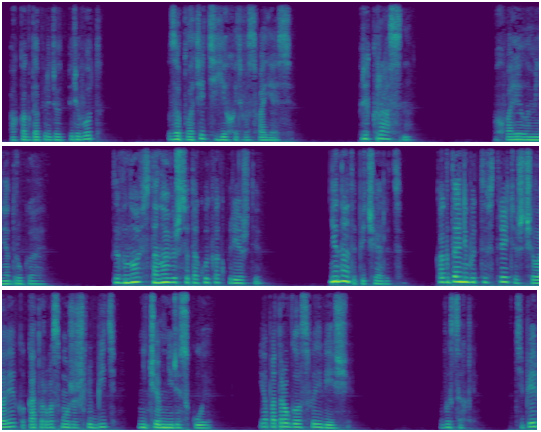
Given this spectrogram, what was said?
вернется. А когда придет перевод, заплатить и ехать в Освояси. «Прекрасно!» — похвалила меня другая. «Ты вновь становишься такой, как прежде. Не надо печалиться. Когда-нибудь ты встретишь человека, которого сможешь любить, ничем не рискуя. Я потрогала свои вещи. Высохли. Теперь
